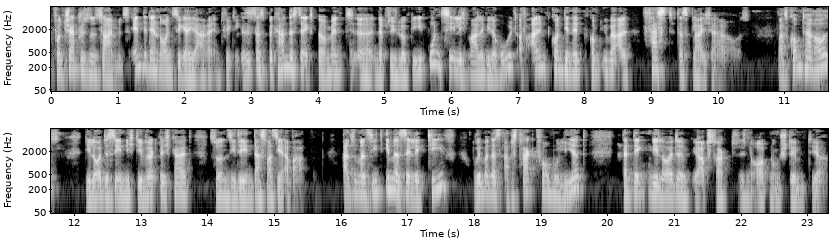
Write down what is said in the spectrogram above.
Von Jefferson Simons, Ende der 90er Jahre entwickelt. Es ist das bekannteste Experiment äh, in der Psychologie, unzählig Male wiederholt. Auf allen Kontinenten kommt überall fast das Gleiche heraus. Was kommt heraus? Die Leute sehen nicht die Wirklichkeit, sondern sie sehen das, was sie erwarten. Also man sieht immer selektiv. Und wenn man das abstrakt formuliert, dann denken die Leute, ja, abstrakt ist in Ordnung, stimmt, ja.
